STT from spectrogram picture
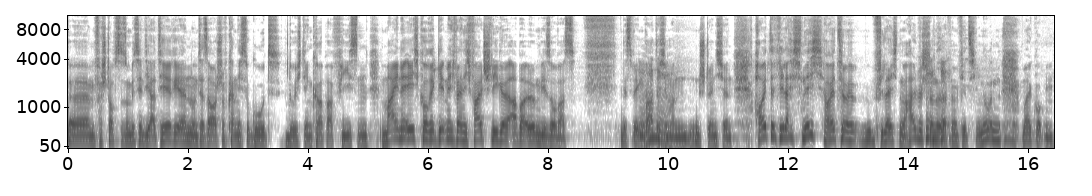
ähm, verstopfst du so ein bisschen die Arterien und der Sauerstoff kann nicht so gut durch den Körper fließen. Meine ich, korrigiert mich, wenn ich falsch liege, aber irgendwie sowas. Deswegen warte ich immer ein Stündchen. Heute vielleicht nicht, heute vielleicht nur eine halbe Stunde oder 45 Minuten. Mal gucken.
